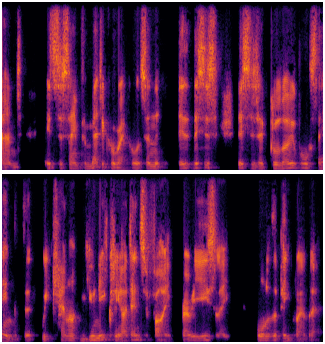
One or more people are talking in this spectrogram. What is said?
And it's the same for medical records. And this is this is a global thing that we cannot uniquely identify very easily all of the people out there.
